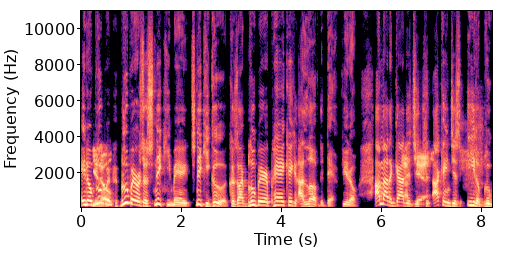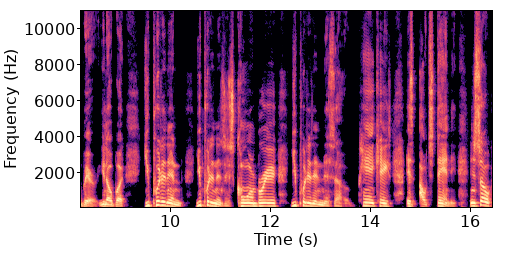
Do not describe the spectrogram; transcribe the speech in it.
You know, you blueberry, know? blueberries are sneaky, man. Sneaky good. Cause like blueberry pancake, I love to death. You know, I'm not a guy that just, yeah. I can't just eat a blueberry, you know, but you put it in, you put it in this cornbread, you put it in this uh, pancakes, it's outstanding. And so,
